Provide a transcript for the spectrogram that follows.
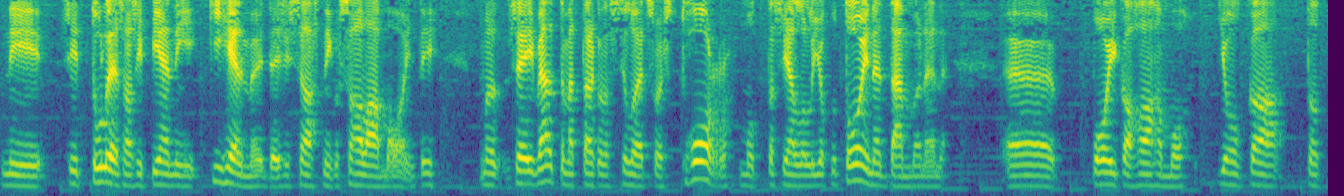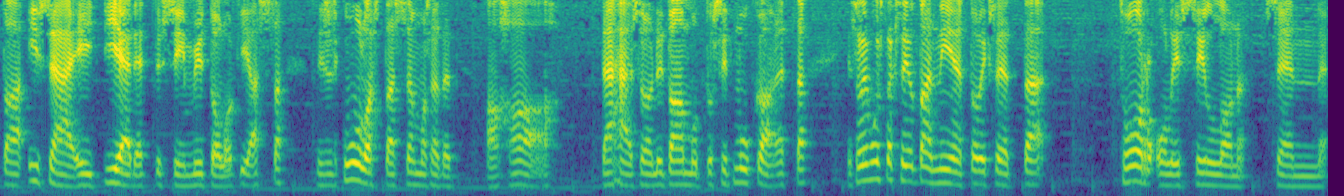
niin siitä tulee sellaisia pieniä kihelmöitä, siis sellaista niinku salamointia. No, se ei välttämättä tarkoita silloin, että se olisi Thor, mutta siellä oli joku toinen tämmöinen öö, poikahahmo, jonka tota, isää ei tiedetty siinä mytologiassa. Niin se kuulostaa semmoiselta, että ahaa, tähän se on nyt ammuttu sit mukaan. Että, ja se oli muistaakseni jotain niin, että oliko se, että Thor oli silloin sen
